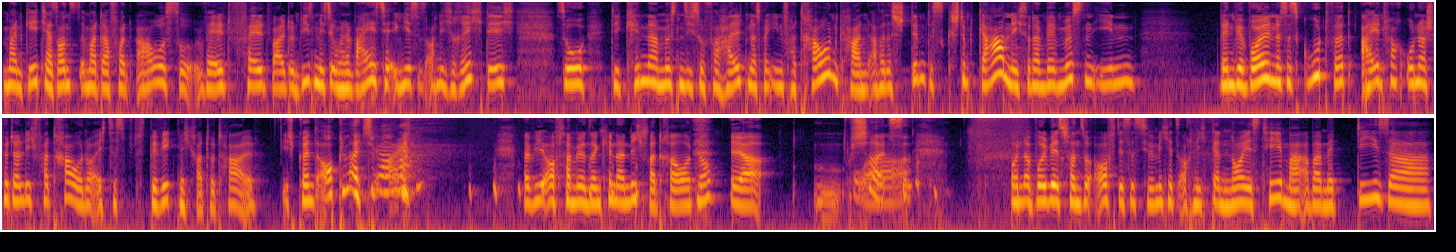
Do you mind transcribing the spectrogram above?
man geht ja sonst immer davon aus, so Welt, Feldwald und Wiesenmäßig, und man weiß ja, irgendwie ist es auch nicht richtig, so die Kinder müssen sich so verhalten, dass man ihnen vertrauen kann, aber das stimmt, das stimmt gar nicht, sondern wir müssen ihnen, wenn wir wollen, dass es gut wird, einfach unerschütterlich vertrauen. Oh, das, das bewegt mich gerade total. Ich könnte auch gleich weinen. Weil wie oft haben wir unseren Kindern nicht vertraut, ne? Ja. Scheiße. Wow. Und obwohl wir es schon so oft, ist es für mich jetzt auch nicht ein neues Thema, aber mit dieser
